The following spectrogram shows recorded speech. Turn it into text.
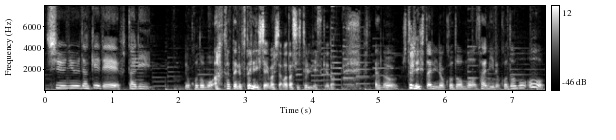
収入だけで2人の子供あ勝手に2人にしちゃいました。私1人ですけど。あの1人2人の子供3人の子供を、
